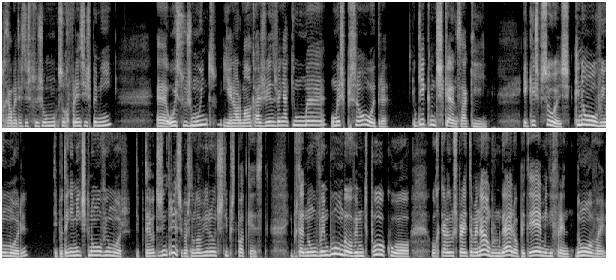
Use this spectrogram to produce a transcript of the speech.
realmente estas pessoas são, são referências para mim Uh, ouço-os muito e é normal que às vezes venha aqui uma, uma expressão ou outra. O que é que me descansa aqui? É que as pessoas que não ouvem humor, tipo, eu tenho amigos que não ouvem humor, tipo, têm outros interesses, gostam de ouvir outros tipos de podcast. E portanto não ouvem Bumba, ouvem muito pouco, ou o Ricardo Busprei também não, Bruno Gueira, ou PTM, diferente, não ouvem.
